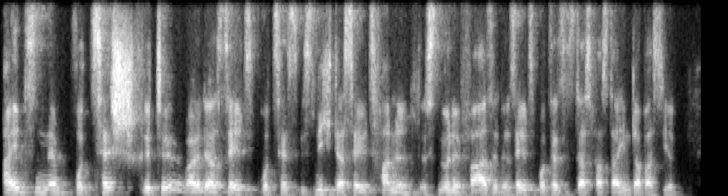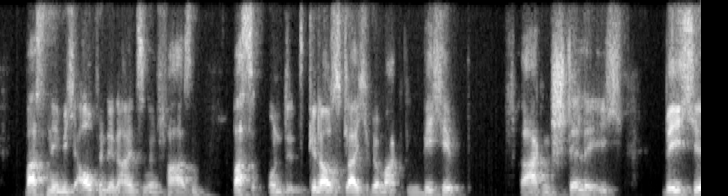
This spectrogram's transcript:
einzelne Prozessschritte, weil der Sales-Prozess ist nicht der Sales-Funnel, das ist nur eine Phase. Der Sales-Prozess ist das, was dahinter passiert. Was nehme ich auf in den einzelnen Phasen? Was, und genau das Gleiche für Marketing. Welche Fragen stelle ich? Welche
